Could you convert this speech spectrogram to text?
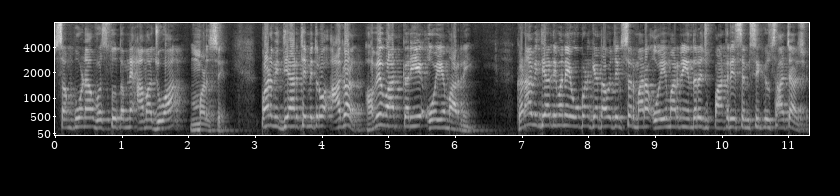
સંપૂર્ણ વસ્તુ તમને આમાં જોવા મળશે. પણ વિદ્યાર્થી મિત્રો, આગળ હવે વાત કરીએ ઓએમઆરની ની. ઘણા વિદ્યાર્થી મને એવું પણ કહેતા હોય છે કે, સર, મારા OMR ની અંદર જ પાંત્રીસ એમસીક્યુ સાચા છે.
